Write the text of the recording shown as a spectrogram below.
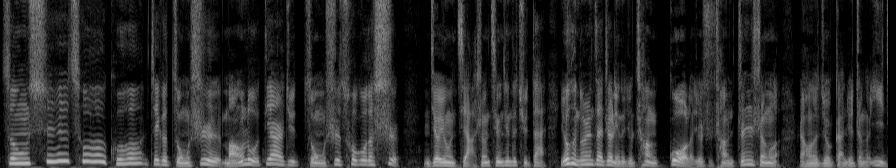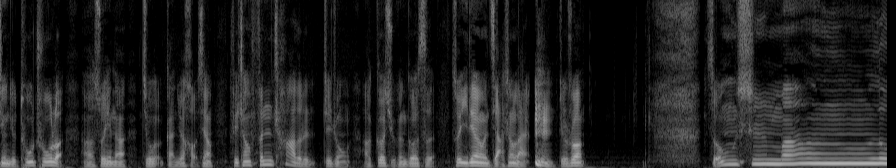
总是错过这个总是忙碌，第二句总是错过的事，你就要用假声轻轻的去带。有很多人在这里呢就唱过了，就是唱真声了，然后呢就感觉整个意境就突出了啊，所以呢就感觉好像非常分叉的这种啊歌曲跟歌词，所以一定要用假声来，比如说总是忙碌。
